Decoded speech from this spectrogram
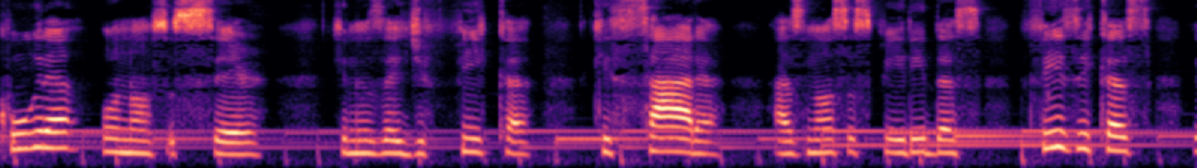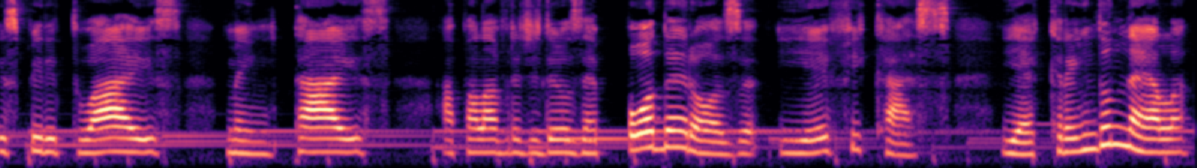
cura o nosso ser, que nos edifica, que sara as nossas feridas físicas, espirituais, mentais. A palavra de Deus é poderosa e eficaz, e é crendo nela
